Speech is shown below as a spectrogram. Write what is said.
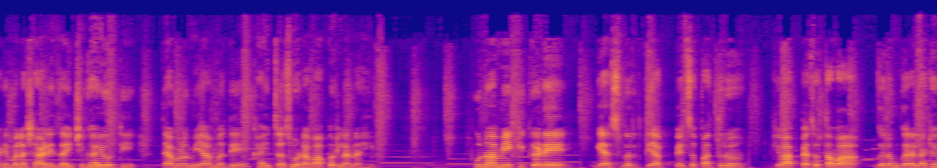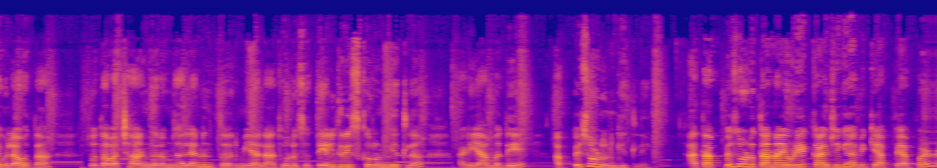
आणि मला शाळेत जायची घाई होती त्यामुळे मी यामध्ये खायचा सोडा वापरला नाही. पुन्हा मी एकीकडे गॅसवरती आप्याचं पात्र किंवा आप्याचा तवा गरम करायला ठेवला होता. तो तवा छान गरम झाल्यानंतर मी याला थोडंसं तेल ग्रीस करून घेतलं आणि यामध्ये आप्पे सोडून घेतले. आता आप्पे सोडताना एवढी एक काळजी घ्यावी की आप्पे आपण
